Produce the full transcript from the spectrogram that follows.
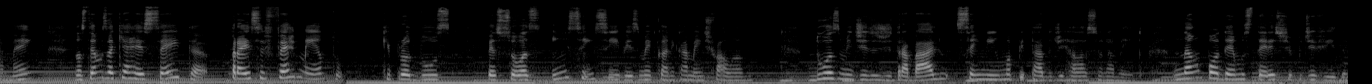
Amém? Nós temos aqui a receita para esse fermento que produz pessoas insensíveis mecanicamente falando. Duas medidas de trabalho sem nenhuma pitada de relacionamento. Não podemos ter esse tipo de vida.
